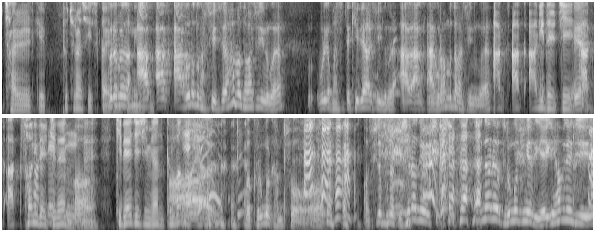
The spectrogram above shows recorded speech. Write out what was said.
잘 이렇게 표출할 수 있을까 이런 그러면 악, 악, 악으로도 갈 수 있어요? 한 번더갈수 있는 거예요? 우리가 봤을 때 기대할 수 있는 거예요? 악, 악, 악으로 한 번 더 갈 수 있는 거예요? 악, 악, 악이 될지 예. 악, 악 선이 선이 될지는 될지. 네, 기대해 주시면 금방 와요. 아, 뭐 그런 걸 감춰. 아, 추잡스럽게 시나리오, 시, 시, 시나리오 들은 것 중에 얘기하면 되지.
